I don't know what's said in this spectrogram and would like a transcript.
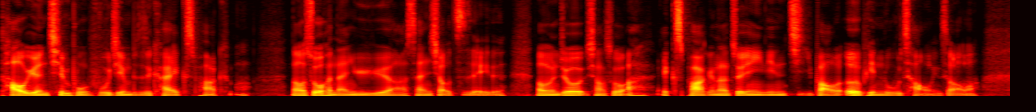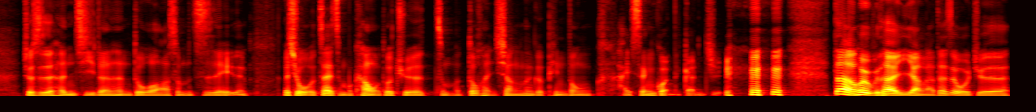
桃园青浦附近不是开 X Park 嘛？然后说很难预约啊，三小之类的。那我们就想说啊，X Park 那最近已经挤爆了，恶评如潮，你知道吗？就是很挤人很多啊，什么之类的。而且我再怎么看，我都觉得怎么都很像那个屏东海参馆的感觉。当然会不太一样啊，但是我觉得。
